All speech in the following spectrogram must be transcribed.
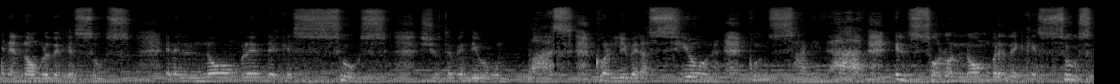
en el nombre de Jesús, en el nombre de Jesús, yo te bendigo con paz, con liberación, con sanidad. El solo nombre de Jesús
